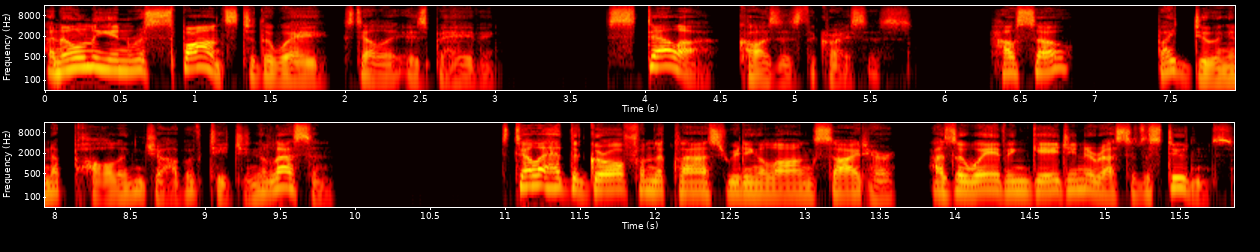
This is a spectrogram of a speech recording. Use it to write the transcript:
and only in response to the way Stella is behaving. Stella causes the crisis. How so? by doing an appalling job of teaching the lesson. Stella had the girl from the class reading alongside her as a way of engaging the rest of the students.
